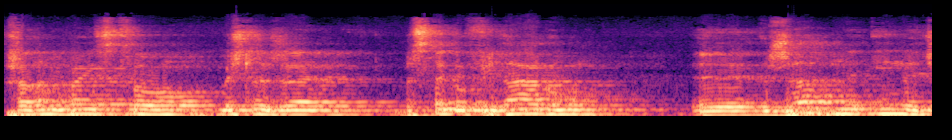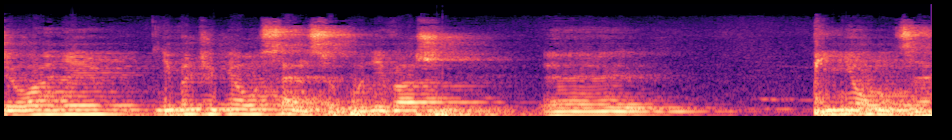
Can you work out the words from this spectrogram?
Szanowni Państwo, myślę, że bez tego filaru żadne inne działanie nie będzie miało sensu, ponieważ y, pieniądze,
